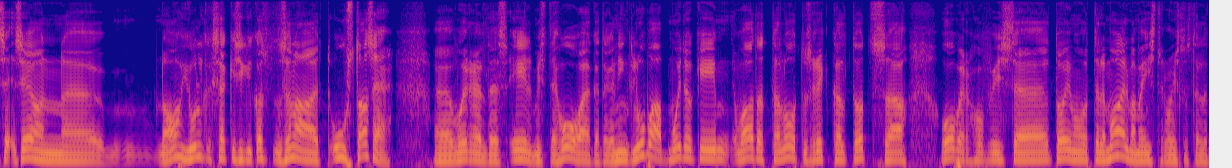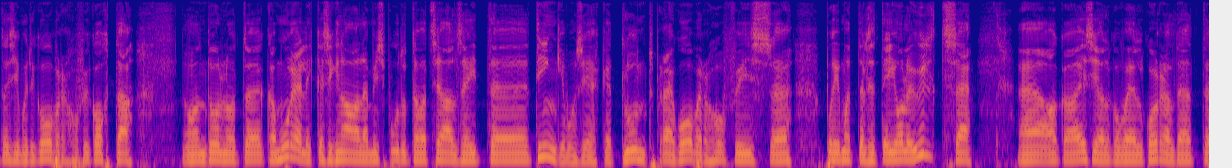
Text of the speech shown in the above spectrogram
see, see on noh, julgeks äkki isegi kasutada sõna, et uus tase võrreldes eelmiste hooaegadega ning lubab muidugi vaadata lootusrikkalt otsa Oberhofis toimuvatele maailmameistrivõistlustele, tõsi, muidugi Oberhofi kohta on tulnud ka murelikke signaale, mis puudutavad sealseid tingimusi ehk et lund praegu Oberhofis põhimõtteliselt ei ole üldse, aga esialgu veel korraldajad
